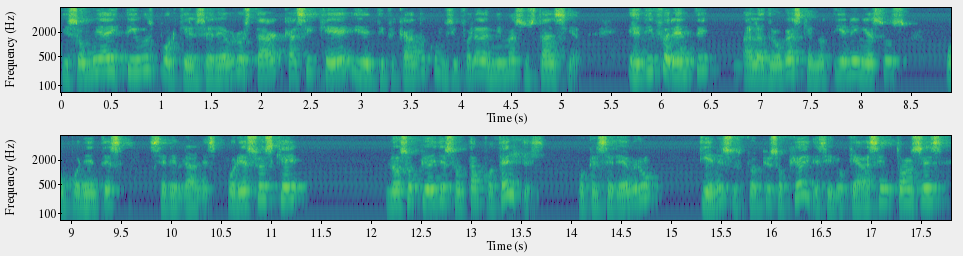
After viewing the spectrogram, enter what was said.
Y son muy adictivos porque el cerebro está casi que identificando como si fuera la misma sustancia. Es diferente a las drogas que no tienen esos componentes cerebrales. Por eso es que los opioides son tan potentes, porque el cerebro tiene sus propios opioides y lo que hace entonces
